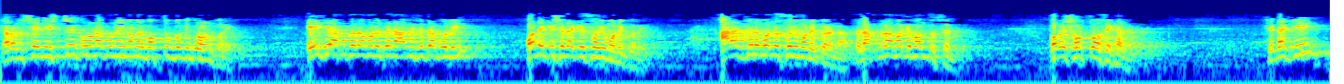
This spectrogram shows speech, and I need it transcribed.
কারণ সে নিশ্চয়ই কোনো না কোনো ইমামের বক্তব্যকে গ্রহণ করে। এই যে আপনারা মনে করেন আমি যেটা বলি অনেকে সেটাকে সহি মনে করে। আর একজনে বলে সহি মনে করে না। তাহলে আপনারা আমাকে মানতেছেন। তবে শর্ত আছে এখানে। সেটা কি?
